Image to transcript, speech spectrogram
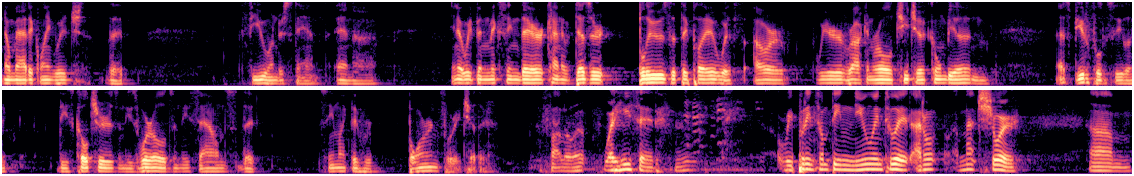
nomadic language that few understand. And, uh, you know, we've been mixing their kind of desert blues that they play with our weird rock and roll chicha cumbia. And that's beautiful to see, like, these cultures and these worlds and these sounds that seem like they were born for each other. Follow up what he said. Are we putting something new into it? I don't. I'm not sure. Um,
